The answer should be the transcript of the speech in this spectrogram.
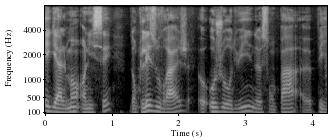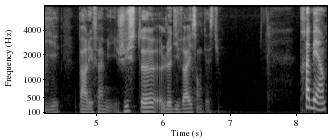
également en lycée. Donc les ouvrages, euh, aujourd'hui, ne sont pas payés par les familles, juste le device en question. Très bien.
